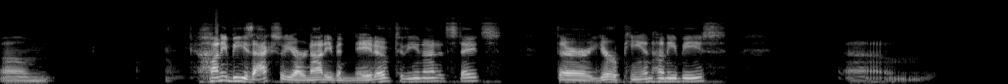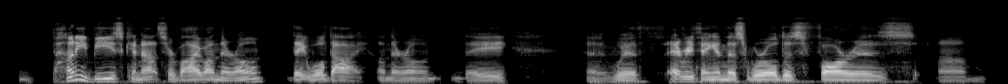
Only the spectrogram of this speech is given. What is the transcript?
Um, honeybees actually are not even native to the United States. They're European honeybees um, honeybees cannot survive on their own. They will die on their own. They, uh, with everything in this world as far as um,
